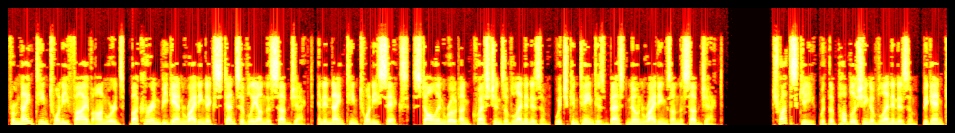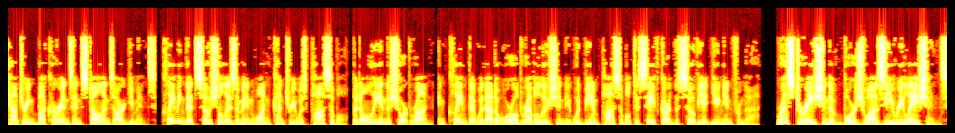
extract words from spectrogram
From 1925 onwards, Bukharin began writing extensively on the subject, and in 1926, Stalin wrote on questions of Leninism, which contained his best-known writings on the subject. Trotsky, with the publishing of Leninism, began countering Bukharin's and Stalin's arguments, claiming that socialism in one country was possible, but only in the short run, and claimed that without a world revolution it would be impossible to safeguard the Soviet Union from the restoration of bourgeoisie relations.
